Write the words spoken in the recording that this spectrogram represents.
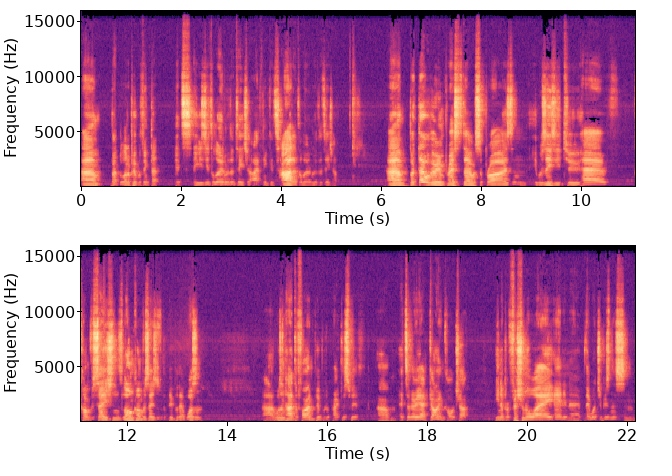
Um, but a lot of people think that it's easier to learn with a teacher. I think it's harder to learn with a teacher. Um, but they were very impressed. They were surprised, and it was easy to have conversations, long conversations with people that wasn't uh, wasn't hard to find people to practice with. Um, it's a very outgoing culture in a professional way and in a they watch your business and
